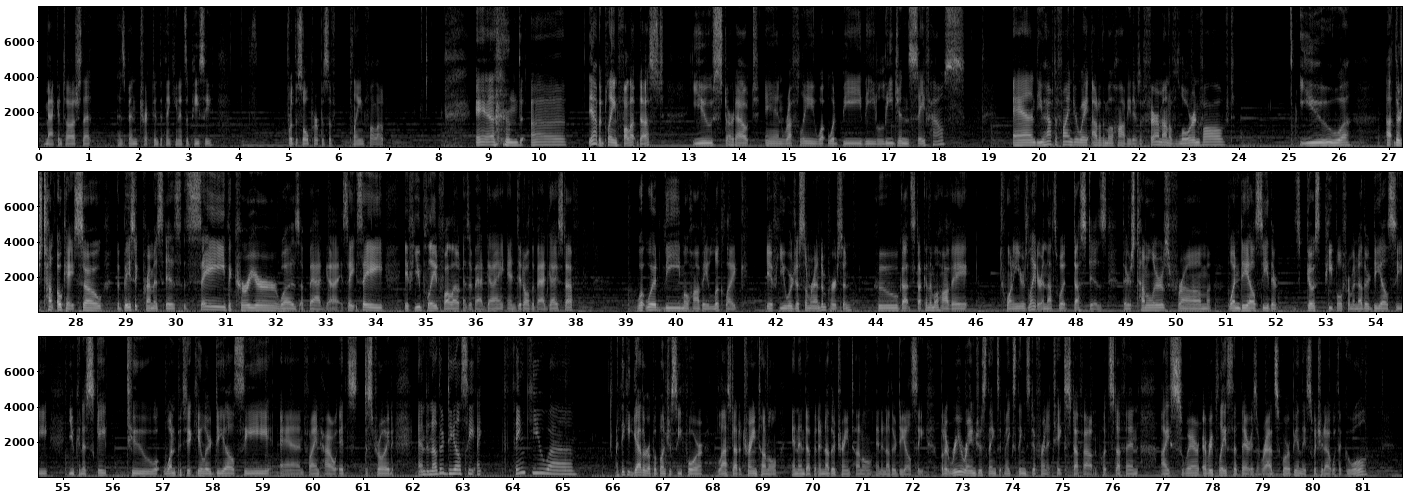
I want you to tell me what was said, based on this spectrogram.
Macintosh that has been tricked into thinking it's a PC for the sole purpose of playing Fallout. And uh, yeah, I've been playing Fallout Dust. You start out in roughly what would be the Legion safe house, and you have to find your way out of the Mojave. There's a fair amount of lore involved. You. Uh, there's ton. Okay, so the basic premise is: say the courier was a bad guy. Say, say if you played Fallout as a bad guy and did all the bad guy stuff, what would the Mojave look like if you were just some random person who got stuck in the Mojave 20 years later? And that's what Dust is. There's tunnelers from one DLC, there's ghost people from another DLC. You can escape to one particular DLC and find how it's destroyed. And another DLC, I think you uh, I think you gather up a bunch of C4, blast out a train tunnel, and end up in another train tunnel and another DLC. But it rearranges things, it makes things different, it takes stuff out and puts stuff in. I swear every place that there is a rad scorpion, they switch it out with a ghoul.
